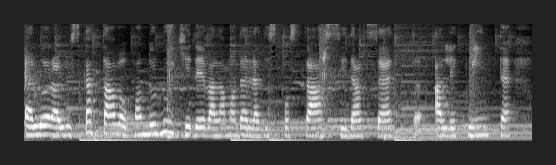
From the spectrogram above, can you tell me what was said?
e allora lui scattava o quando lui chiedeva alla modella di spostarsi dal set alle quinte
